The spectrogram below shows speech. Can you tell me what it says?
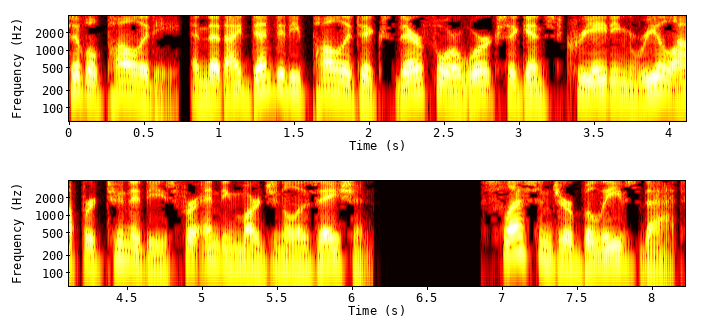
civil polity, and that identity politics therefore works against creating real opportunities for ending marginalization. Schlesinger believes that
